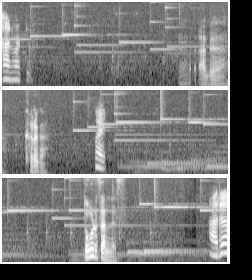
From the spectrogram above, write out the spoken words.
छान वाटलं. अगं खरं का? होय. तू कुठं चाललंस अरे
